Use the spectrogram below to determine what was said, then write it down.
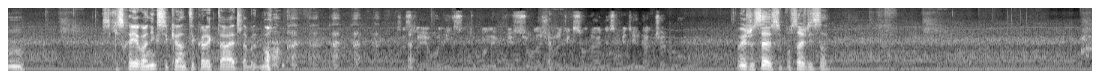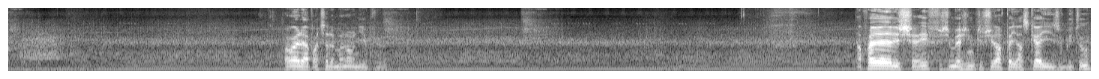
Hmm. Ce qui serait ironique, c'est qu'un de tes collègues t'arrête là maintenant. Ça serait ironique, surtout qu'on est plus sur la juridiction de la LSPD là, actuellement. oui, je sais, c'est pour ça que je dis ça. Ah ouais, là, à partir de maintenant, on n'y est plus. ouais. Après, les shérifs, j'imagine que tu leur payes un sky ils oublient tout.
